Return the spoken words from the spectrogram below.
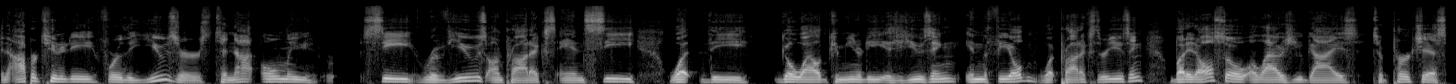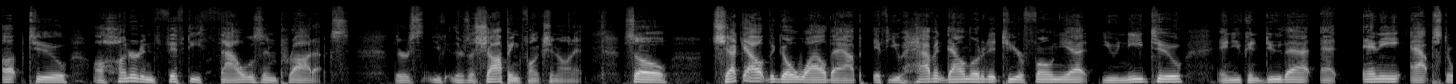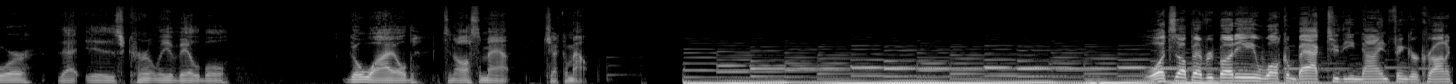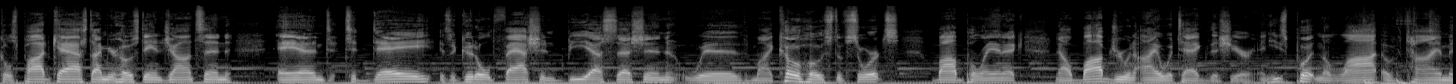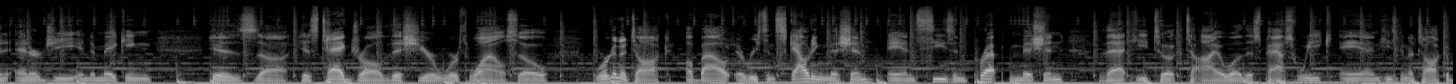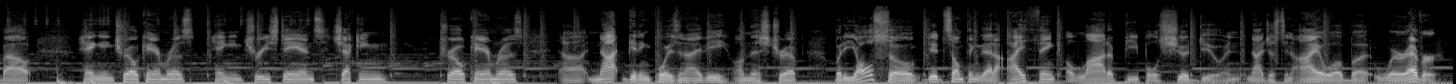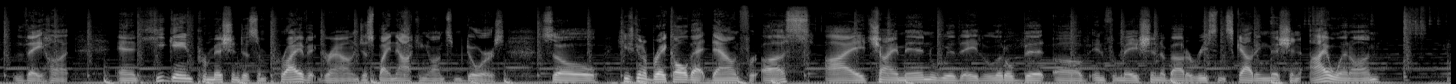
an opportunity for the users to not only see reviews on products and see what the Go Wild community is using in the field, what products they're using, but it also allows you guys to purchase up to 150,000 products. There's you, there's a shopping function on it. So check out the Go Wild app. If you haven't downloaded it to your phone yet, you need to, and you can do that at any app store that is currently available. Go Wild. It's an awesome app. Check them out. What's up, everybody? Welcome back to the Nine Finger Chronicles podcast. I'm your host, Dan Johnson, and today is a good old fashioned BS session with my co host of sorts, Bob Polanic. Now, Bob drew an Iowa tag this year, and he's putting a lot of time and energy into making his uh, his tag draw this year worthwhile. So we're going to talk about a recent scouting mission and season prep mission that he took to Iowa this past week. And he's going to talk about hanging trail cameras, hanging tree stands, checking trail cameras, uh, not getting poison ivy on this trip. But he also did something that I think a lot of people should do, and not just in Iowa, but wherever they hunt. And he gained permission to some private ground just by knocking on some doors. So he's going to break all that down for us. I chime in with a little bit of information about a recent scouting mission I went on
